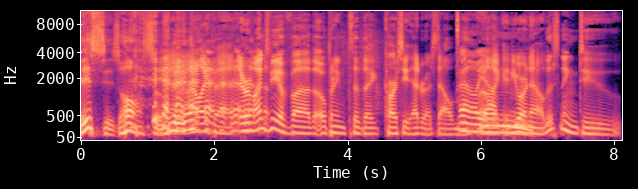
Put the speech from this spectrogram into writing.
"This is awesome." Yeah, I like that. It reminds me of uh, the opening to the Car Seat Headrest album. Oh, yeah. like, and you are now listening to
